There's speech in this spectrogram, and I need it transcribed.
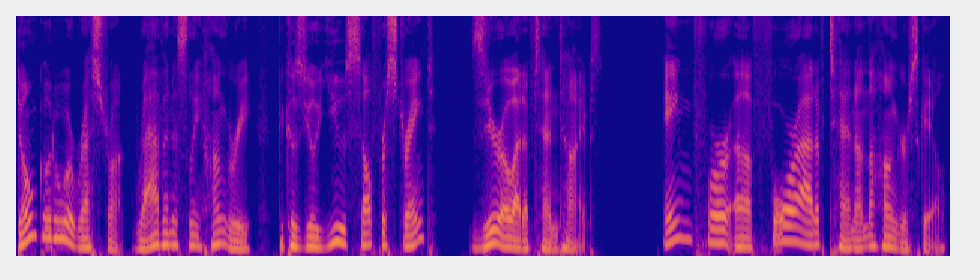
Don't go to a restaurant ravenously hungry because you'll use self restraint 0 out of 10 times. Aim for a 4 out of 10 on the hunger scale,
